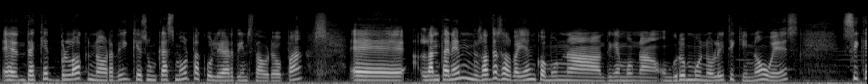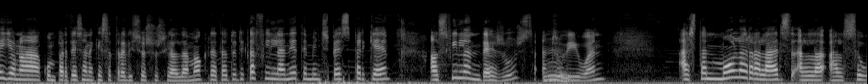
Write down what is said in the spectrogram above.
eh, d'aquest bloc nòrdic, que és un cas molt peculiar dins d'Europa. Eh, L'entenem, nosaltres el veiem com una, diguem, una, un grup monolític i no ho és. Sí que hi ha una, comparteixen aquesta tradició socialdemòcrata, tot i que Finlàndia té menys pes perquè els finlandesos, ens mm. ho diuen, estan molt arrelats a la, al seu,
